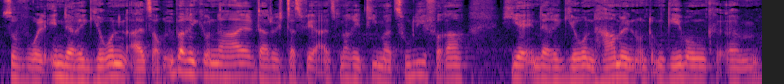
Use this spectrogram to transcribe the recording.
sowohl in der Region als auch überregional, dadurch, dass wir als maritimer Zulieferer hier in der Region Hameln und Umgebung ähm,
